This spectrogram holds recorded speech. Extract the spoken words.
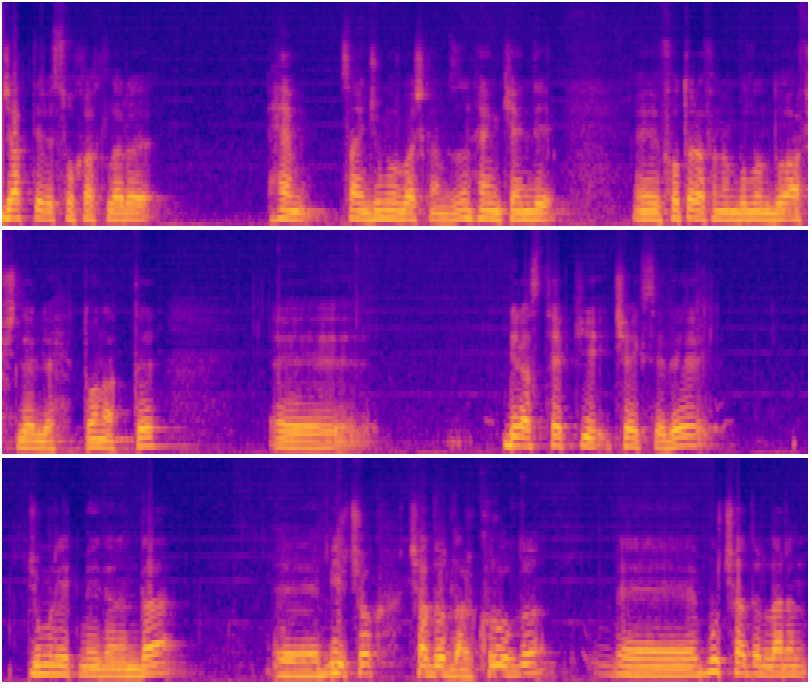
cadde ve sokakları hem Sayın Cumhurbaşkanımızın hem kendi e, fotoğrafının bulunduğu afişlerle donattı. E, biraz tepki çekse de Cumhuriyet Meydanı'nda e, birçok çadırlar kuruldu. E, bu çadırların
